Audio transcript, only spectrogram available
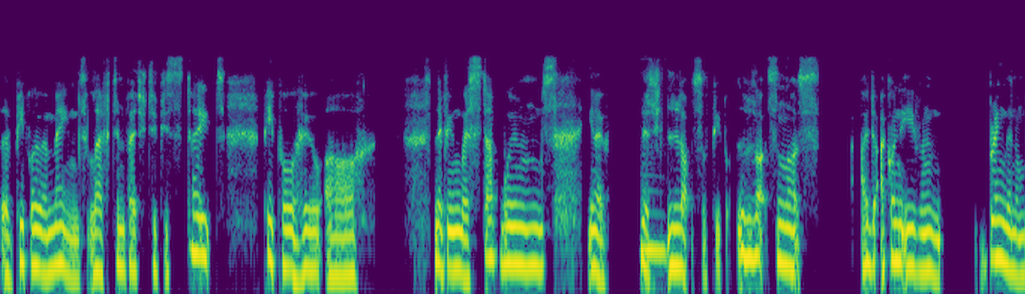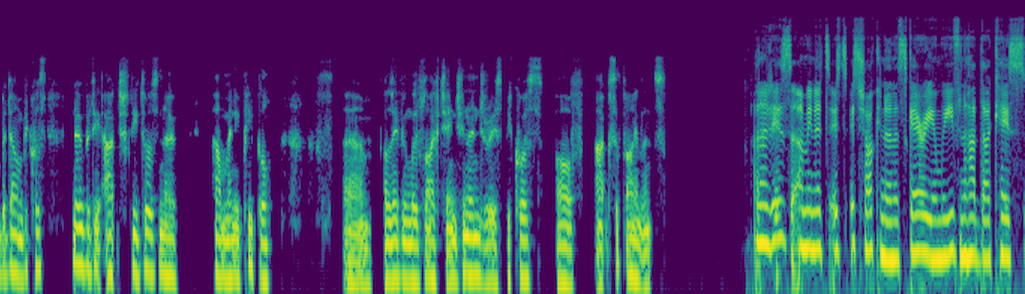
of people who are maimed, left in vegetative state, people who are living with stab wounds. You know, there's lots of people, lots and lots. I, I couldn't even bring the number down because nobody actually does know how many people um, are living with life changing injuries because of acts of violence. And it is. I mean, it's it's it's shocking and it's scary. And we even had that case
